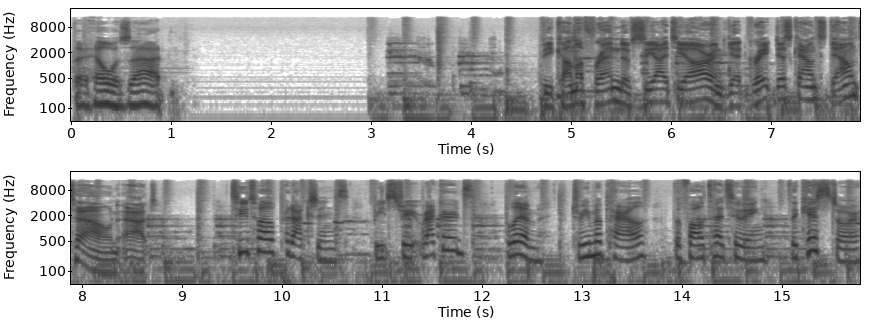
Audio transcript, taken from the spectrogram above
What the hell was that? Become a friend of CITR and get great discounts downtown at 212 Productions, Beat Street Records, Blim, Dream Apparel, The Fall Tattooing, The Kiss Store,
